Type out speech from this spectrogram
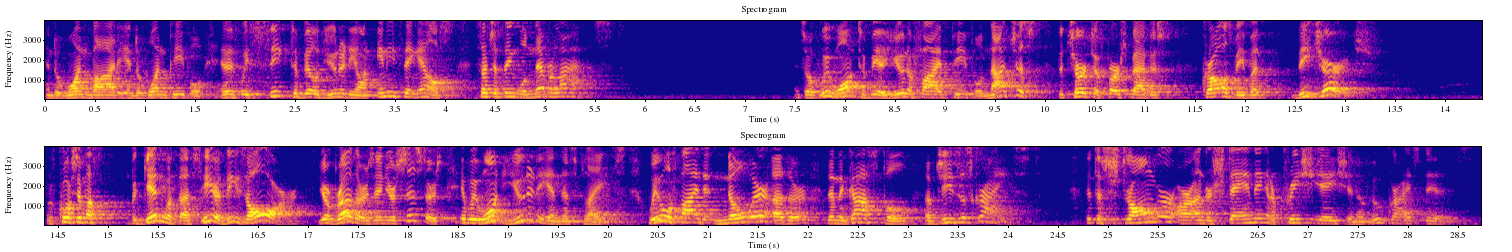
into one body, into one people. And if we seek to build unity on anything else, such a thing will never last. And so, if we want to be a unified people, not just the Church of First Baptist Crosby, but the church, but of course, it must begin with us here. These are your brothers and your sisters. If we want unity in this place, we will find it nowhere other than the gospel of Jesus Christ. That the stronger our understanding and appreciation of who Christ is,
